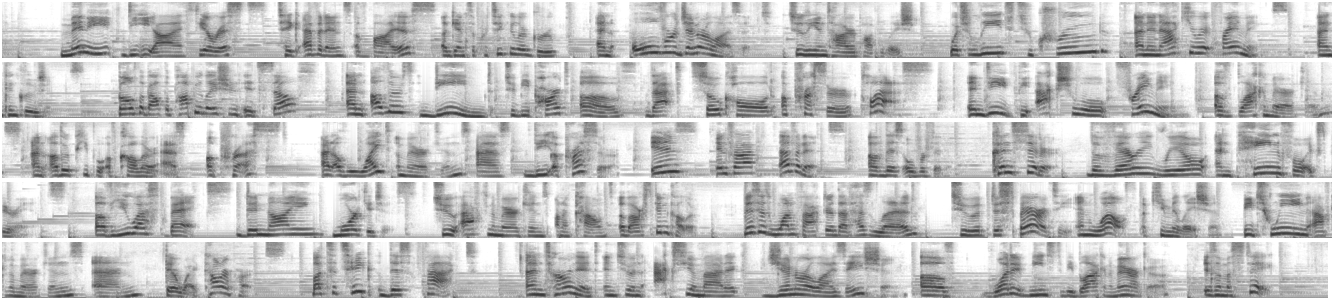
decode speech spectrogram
Many DEI theorists take evidence of bias against a particular group and overgeneralize it to the entire population, which leads to crude and inaccurate framings and conclusions, both about the population itself and others deemed to be part of that so called oppressor class. Indeed, the actual framing of Black Americans and other people of color as oppressed and of white Americans as the oppressor is, in fact, evidence of this overfitting. Consider the very real and painful experience of US banks denying mortgages to African Americans on account of our skin color. This is one factor that has led to a disparity in wealth accumulation between African Americans and their white counterparts. But to take this fact and turn it into an axiomatic generalization of what it means to be Black in America is a mistake.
